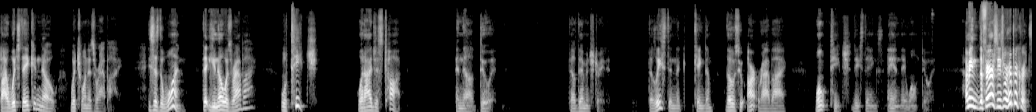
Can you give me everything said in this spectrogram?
by which they can know which one is rabbi. He says, The one that you know as rabbi will teach what I just taught, and they'll do it. They'll demonstrate it. The least in the kingdom, those who aren't rabbi, won't teach these things and they won't do it. I mean, the Pharisees were hypocrites.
